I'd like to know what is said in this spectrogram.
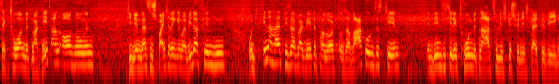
Sektoren mit Magnetanordnungen, die wir im ganzen Speicherring immer wieder finden. Und innerhalb dieser Magnete verläuft unser Vakuumsystem, in dem sich die Elektronen mit nahezu Lichtgeschwindigkeit bewegen.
